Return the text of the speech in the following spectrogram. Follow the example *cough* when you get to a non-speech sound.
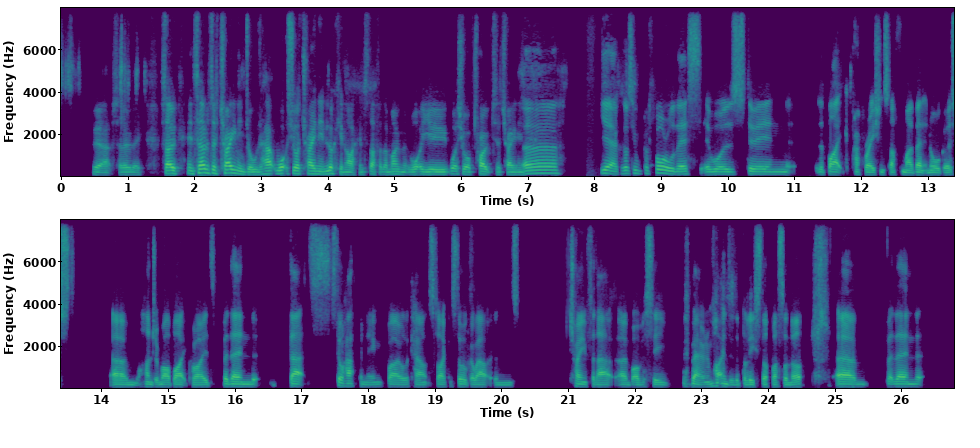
Yeah, absolutely. So, in terms of training, George, how, what's your training looking like and stuff at the moment? What are you? What's your approach to training? Uh, yeah, because obviously before all this, it was doing the bike preparation stuff for my event in August, um, 100 mile bike rides. But then that's still happening by all accounts, so I can still go out and train for that. But obviously, *laughs* bearing in mind if the police stop us or not. Um, but then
